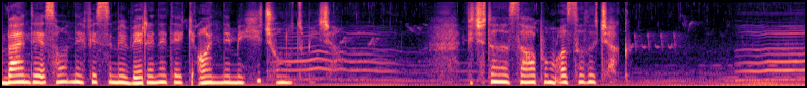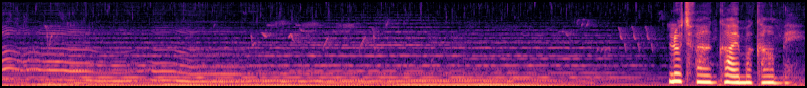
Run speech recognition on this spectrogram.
Ben de son nefesimi verene dek annemi hiç unutmayacağım. Vicdan azabım azalacak. Lütfen kaymakam bey.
